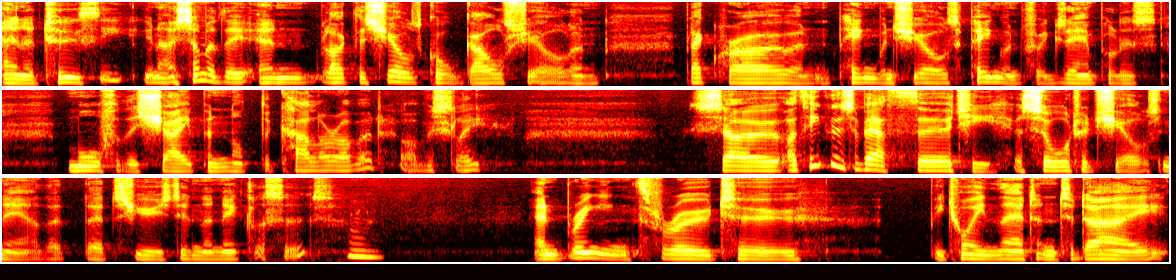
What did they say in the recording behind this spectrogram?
And a toothy, you know, some of the and like the shells called gull shell and black crow and penguin shells. Penguin, for example, is more for the shape and not the colour of it, obviously. So I think there's about 30 assorted shells now that, that's used in the necklaces. Mm. And bringing through to between that and today,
